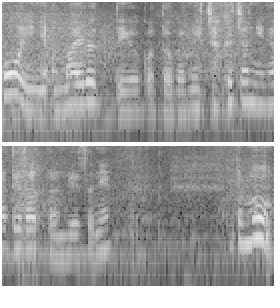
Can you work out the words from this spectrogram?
行為に甘えるっていうことがめちゃくちゃ苦手だったんですね。でも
